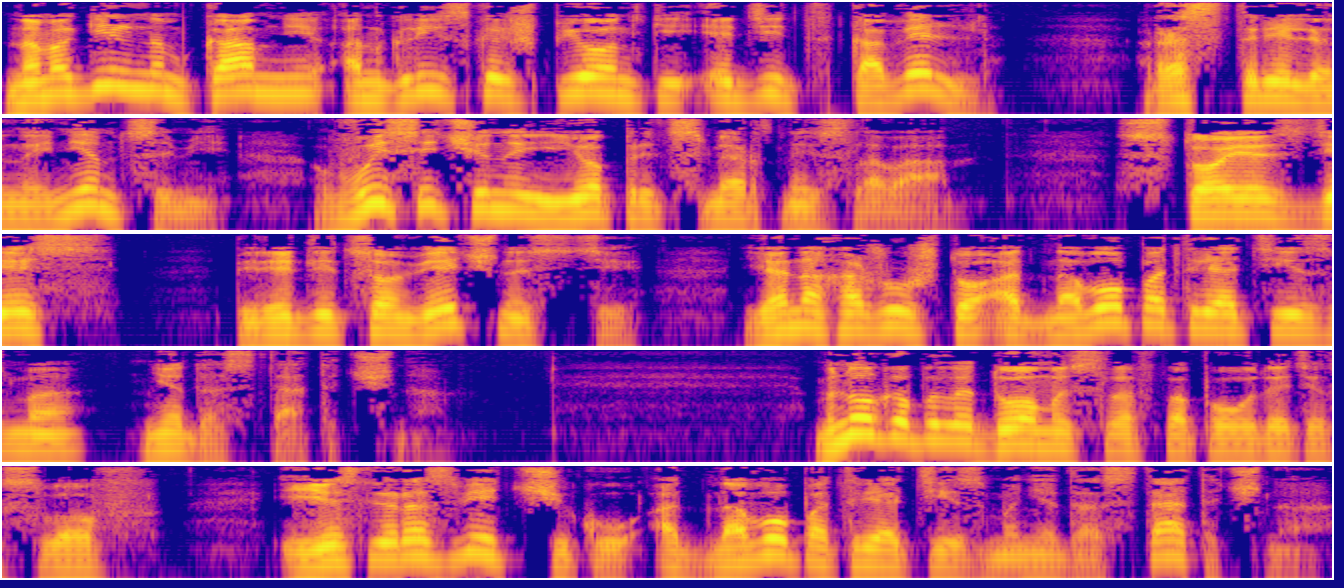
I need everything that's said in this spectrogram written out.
На могильном камне английской шпионки Эдит Кавель, расстрелянной немцами, высечены ее предсмертные слова. «Стоя здесь, Перед лицом вечности я нахожу, что одного патриотизма недостаточно. Много было домыслов по поводу этих слов, и если разведчику одного патриотизма недостаточно,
